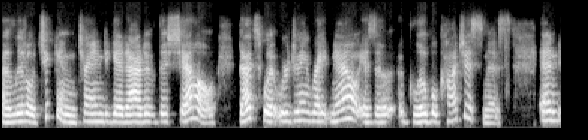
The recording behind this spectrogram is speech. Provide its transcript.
a, little chicken trying to get out of the shell. That's what we're doing right now as a, a global consciousness. And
